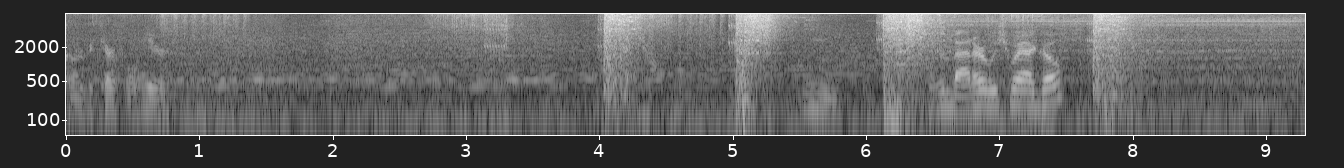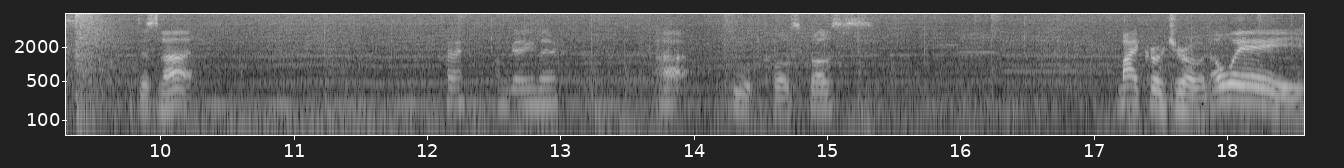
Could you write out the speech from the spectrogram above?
Gotta be careful here. Hmm. Doesn't matter which way I go. It does not. Okay, I'm getting there. Uh, ooh, close, close. Micro drone, away!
